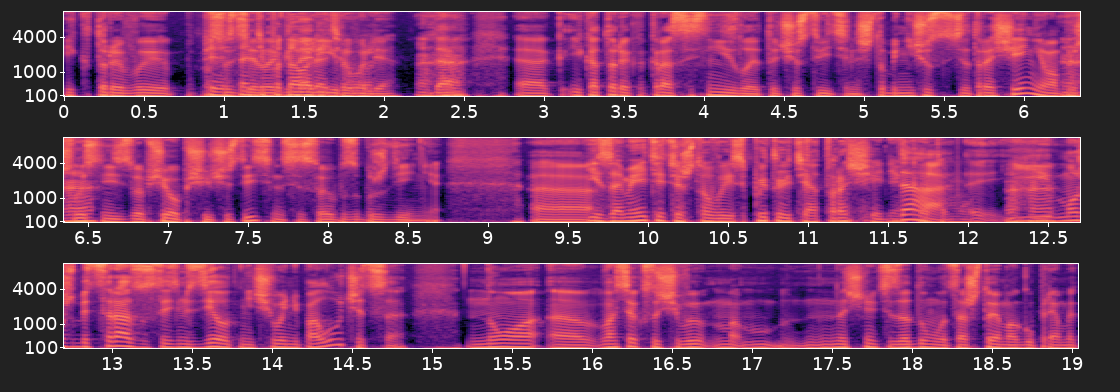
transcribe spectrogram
и которое вы, по сути дела, подавлять его. игнорировали, Ага. да, э, и которое как раз и снизило эту чувствительность. Чтобы не чувствовать отвращение, вам Ага. пришлось снизить вообще общую чувствительность и свое возбуждение. Э, И заметите, что вы испытываете отвращение да, к этому. э, и, Ага. может быть, сразу с этим сделать ничего не получится, но, э, во всяком случае, вы начнете задумываться, а что я могу прямо,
